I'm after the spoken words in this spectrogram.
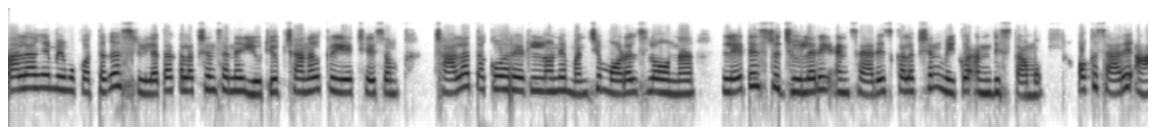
అలాగే మేము కొత్తగా శ్రీలత కలెక్షన్స్ అనే యూట్యూబ్ ఛానల్ క్రియేట్ చేసాం చాలా తక్కువ రేట్లలోనే మంచి మోడల్స్లో ఉన్న latest jewellery and saris collection మీకు అందిస్తాము. ఒకసారి ఆ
